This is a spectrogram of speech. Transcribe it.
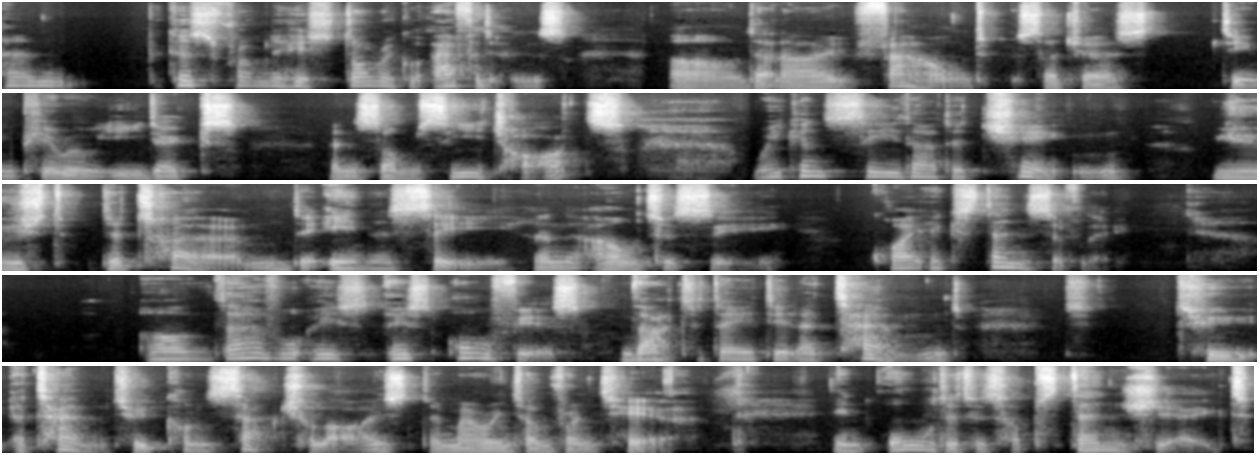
And because from the historical evidence uh, that I found, such as the imperial edicts and some sea charts, we can see that the Qing used the term the inner sea and the outer sea quite extensively. Uh, therefore, it's, it's obvious that they did attempt to attempt to conceptualize the maritime frontier in order to substantiate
